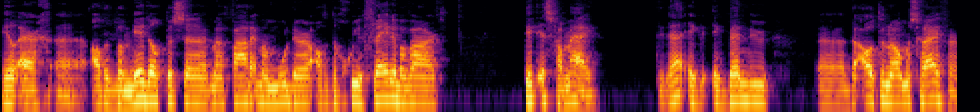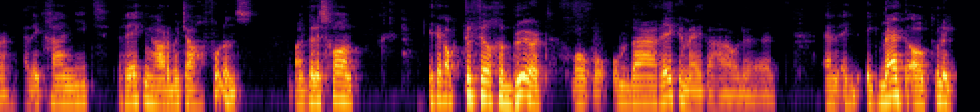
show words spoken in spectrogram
heel erg altijd bemiddeld tussen mijn vader en mijn moeder. Altijd een goede vrede bewaard. Dit is van mij. Hè, ik, ik ben nu de autonome schrijver en ik ga niet rekening houden met jouw gevoelens. Want er is gewoon ik denk ook te veel gebeurd om, daar rekening mee te houden. En ik, ik merkte ook toen ik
